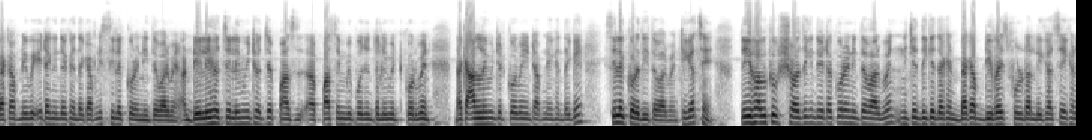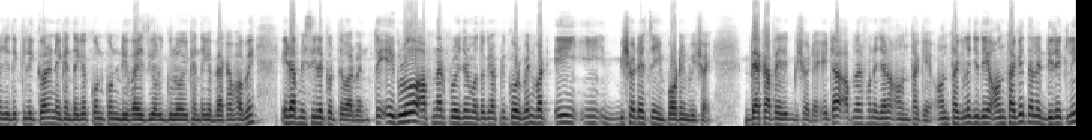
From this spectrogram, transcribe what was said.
ব্যাকআপ নেবে, এটা কিন্তু এখান থেকে আপনি সিলেক্ট করে নিতে পারবেন। আর ডেলি হচ্ছে লিমিট হচ্ছে পাঁচ পাঁচ এমবি পর্যন্ত লিমিট করবেন, নাকি আনলিমিটেড করবেন, এটা আপনি এখান থেকে সিলেক্ট করে দিতে পারবেন, ঠিক আছে? তো এইভাবে খুব সহজে কিন্তু এটা করে নিতে পারবেন। নিচের দিকে দেখেন ব্যাকআপ ডিভাইস ফোল্ডার লেখা আছে। এখানে যদি ক্লিক করেন, এখান থেকে কোন কোন ডিভাইসগুলো এখান থেকে ব্যাকআপ হবে, এটা আপনি সিলেক্ট করতে পারবেন। তো এগুলো আপনার প্রয়োজন মতো করে আপনি করবেন বাট এই বিষয়টা হচ্ছে ইম্পর্টেন্ট বিষয়। ব্যাকআপের বিষয়টা। এটা আপনার ফোনে যেন অন থাকে। অন থাকলে যদি অন থাকে, তাহলে ডিরেক্টলি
